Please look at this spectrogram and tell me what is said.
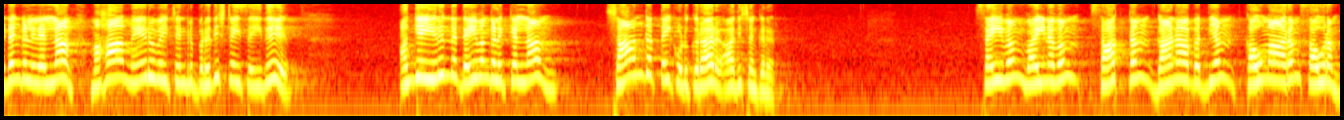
இடங்களிலெல்லாம் மகாமேருவை சென்று பிரதிஷ்டை செய்து அங்கே இருந்த தெய்வங்களுக்கெல்லாம் சாந்தத்தை கொடுக்கிறார் ஆதிசங்கரர். சைவம் வைணவம் சாக்தம் கானாபத்தியம் கௌமாரம் சௌரம்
